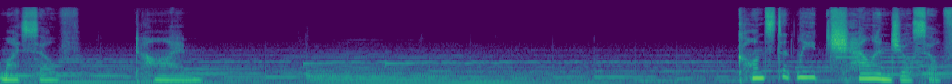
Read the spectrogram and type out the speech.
myself time. Constantly challenge yourself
